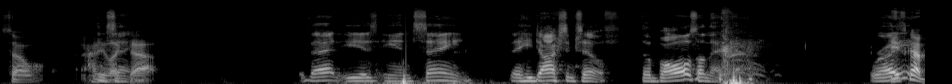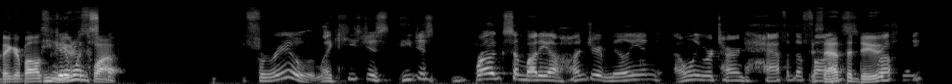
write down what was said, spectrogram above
So, How do you like that? That is insane that he docks himself. The balls on that guy. Right? He's got bigger balls He than could've won Uniswap. for real. Like he's just he just brugged somebody a hundred million, only returned half of the Is that the dude? Roughly.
